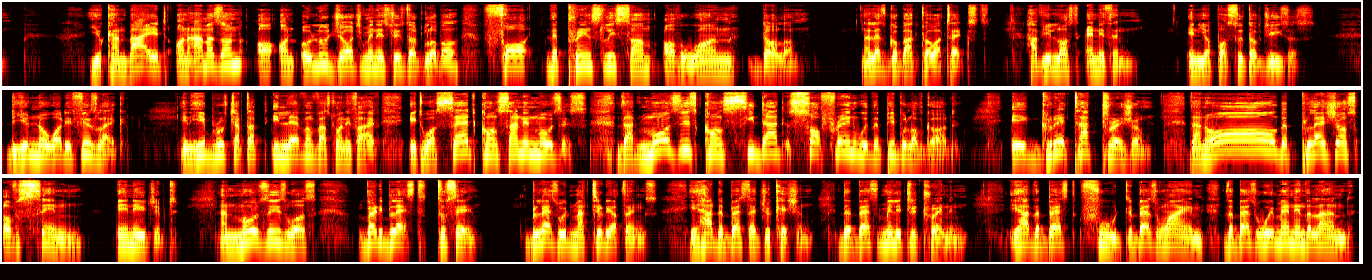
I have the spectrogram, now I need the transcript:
You can buy it on Amazon or on olugeorgeministries.global for the princely sum of $1. Now let's go back to our text. Have you lost anything in your pursuit of Jesus? Do you know what it feels like? in Hebrews chapter 11, verse 25, it was said concerning Moses that Moses considered suffering with the people of God a greater treasure than all the pleasures of sin in Egypt. And Moses was very blessed to say, blessed with material things. He had the best education, the best military training. He had the best food, the best wine, the best women in the land.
